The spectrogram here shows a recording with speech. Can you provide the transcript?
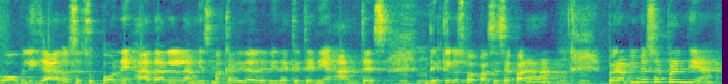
obligado, se supone, a darle la misma calidad de vida que tenía antes de que los papás se separaran. Pero a mí me sorprendía,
